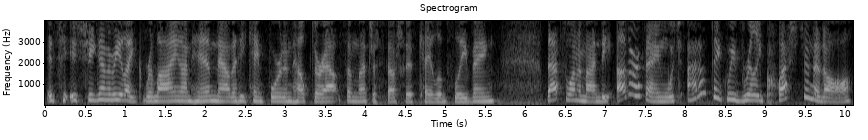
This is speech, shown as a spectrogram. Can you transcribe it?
Is, is she going to be like relying on him now that he came forward and helped her out so much, especially if Caleb's leaving? That's one of mine. The other thing, which I don't think we've really questioned at all,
